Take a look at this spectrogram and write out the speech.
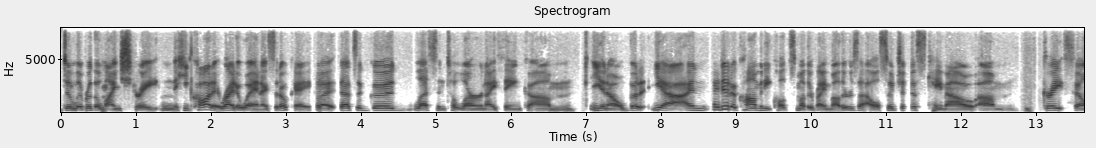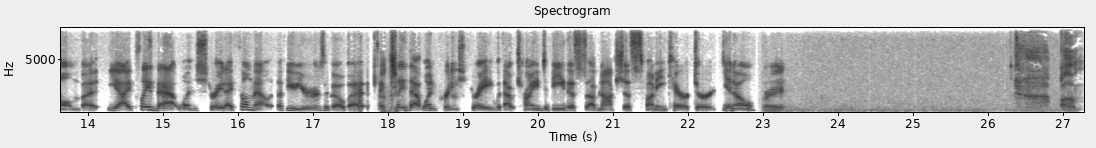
deliver the line straight. And he caught it right away. And I said, okay, but that's a good lesson to learn, I think. Um, you know, but yeah, and I did a comedy called Smothered by Mothers that also just came out. Um, great film, but yeah, I played that one straight. I filmed that a few years ago, but I a- played that one pretty straight without trying to be this obnoxious, funny character, you know? right? Um,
